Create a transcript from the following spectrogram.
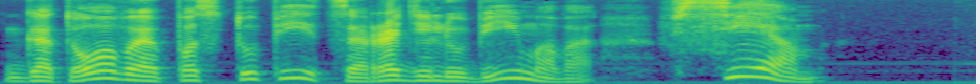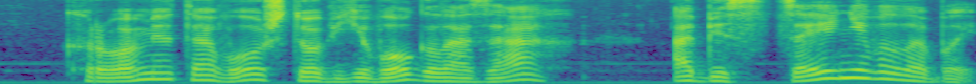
готовая поступиться ради любимого всем, кроме того, что в его глазах обесценивало бы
